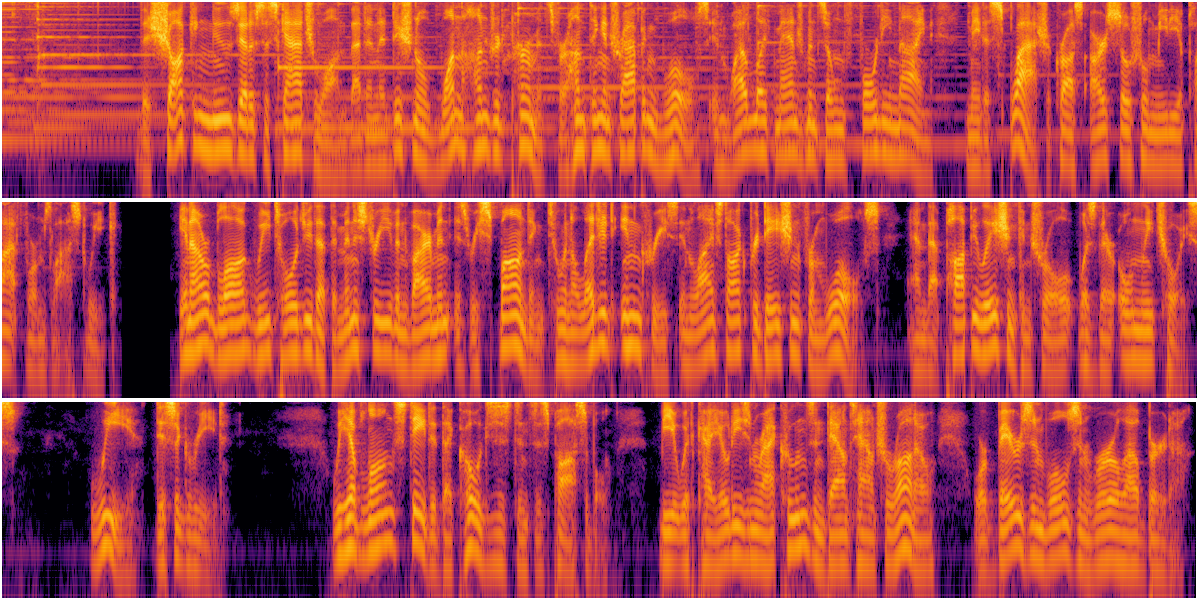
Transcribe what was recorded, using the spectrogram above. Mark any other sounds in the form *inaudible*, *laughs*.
The shocking news out of Saskatchewan that an additional 100 permits for hunting and trapping wolves in Wildlife Management Zone 49 made a splash across our social media platforms last week. In our blog, we told you that the Ministry of Environment is responding to an alleged increase in livestock predation from wolves and that population control was their only choice. We disagreed. We have long stated that coexistence is possible, be it with coyotes and raccoons in downtown Toronto or bears and wolves in rural Alberta.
